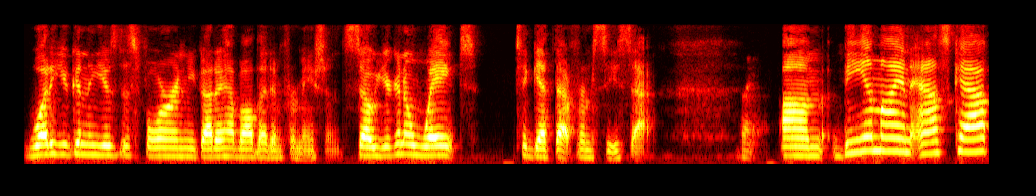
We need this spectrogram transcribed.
what are you going to use this for? And you got to have all that information. So you're going to wait to get that from SESAC. Right. Um, BMI and ASCAP,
